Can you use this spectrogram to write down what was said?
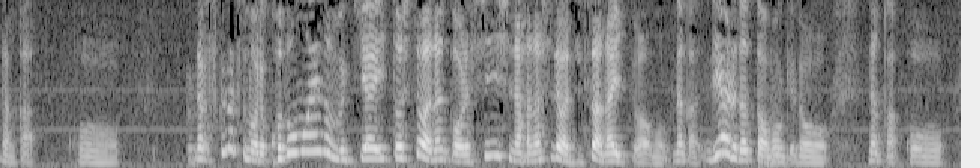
なんかこうなんか少なくとも俺子供への向き合いとしてはなんか俺真摯な話では実はないとは思う。なんかリアルだとは思うけど、なんかこう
